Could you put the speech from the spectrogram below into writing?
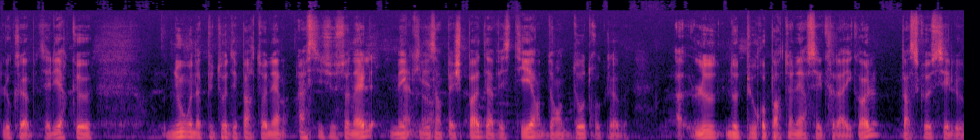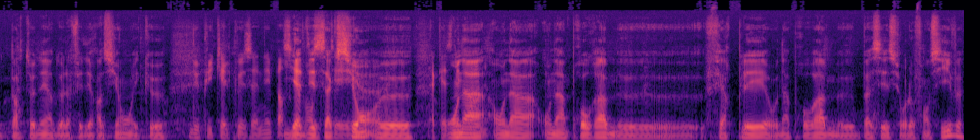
le club. C'est-à-dire que nous, on a plutôt des partenaires institutionnels, mais qui ne les empêchent pas d'investir dans d'autres clubs. Ah, le, notre plus gros partenaire, c'est le Crédit Agricole, parce que c'est le partenaire de la fédération et que depuis quelques années, parce il y a des actions. Euh, euh, on a, on a, on a un programme euh, fair play, on a un programme basé sur l'offensive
